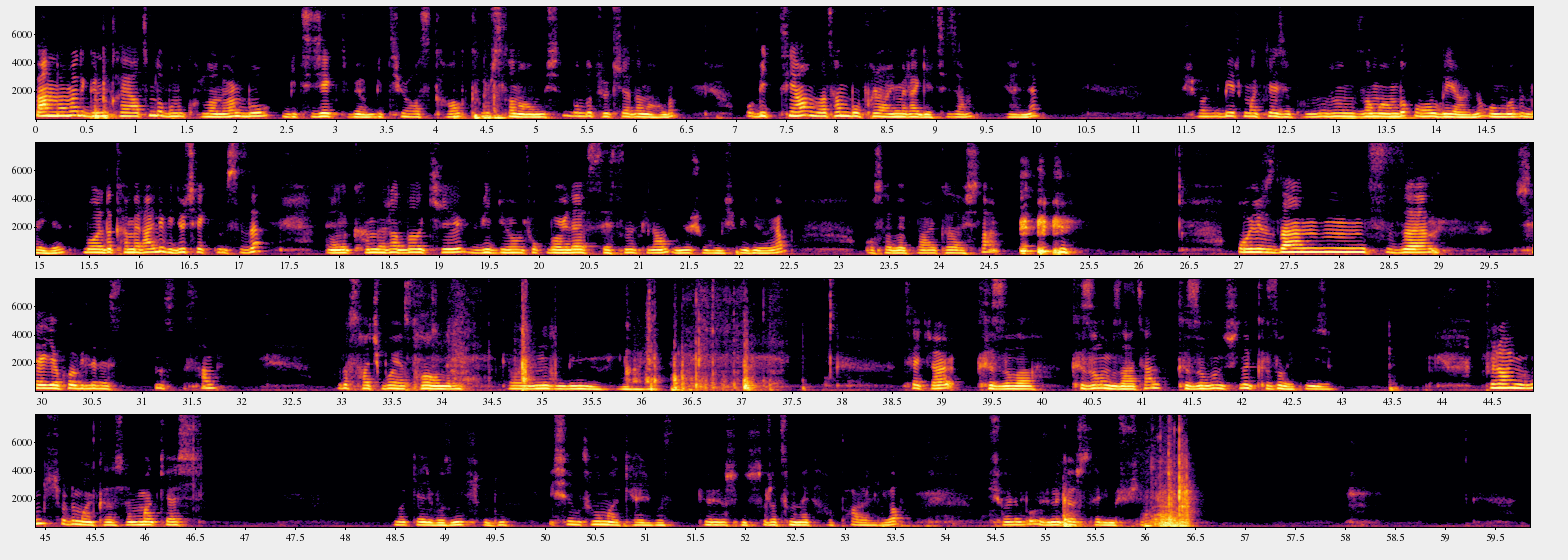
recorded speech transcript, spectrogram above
Ben normalde günlük hayatımda bunu kullanıyorum. Bu bitecek gibi. Yani bitiyor az kaldı. Kıbrıs'tan almıştım. Bunu da Türkiye'den aldım. O bitti ya. Zaten bu primer'a geçeceğim. Yani. Şöyle bir makyaj yapalım. Uzun zamanda oldu yani. Olmadı değil. Bu arada kamerayla video çektim size. Ee, kameradaki video çok böyle sesin falan uyuşmamış videoya. O sebeple arkadaşlar. o yüzden size şey yapabiliriz. Nasıl desem. Burada saç boyası aldım. Gördünüz mü bilmiyorum. Tekrar kızıla. Kızılım zaten. Kızılın üstüne kızıl ekleyeceğim. Primer'ımı sürdüm arkadaşlar. Makyaj. Makyaj bazımı sürdüm. Işıltılı makyaj bazı. Görüyorsunuz suratım ne kadar parlıyor. Şöyle bu ürünü göstereyim şu şekilde.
